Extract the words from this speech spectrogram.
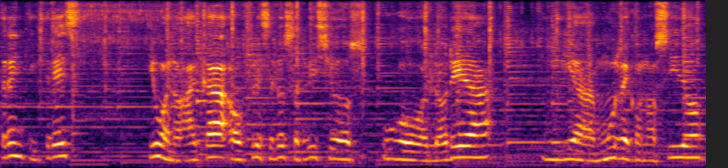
33. Y bueno, acá ofrece los servicios Hugo Loreda, un guía muy reconocido,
